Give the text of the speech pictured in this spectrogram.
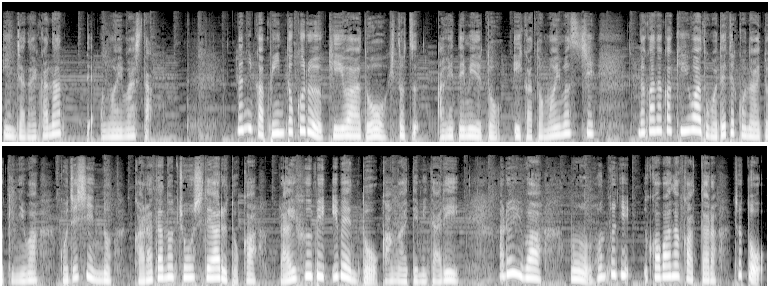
いいんじゃないかなって思いました何かピンとくるキーワードを一つ挙げてみるといいかと思いますしなかなかキーワードが出てこない時にはご自身の体の調子であるとかライフイベントを考えてみたりあるいはもう本当に浮かばなかったらちょっと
